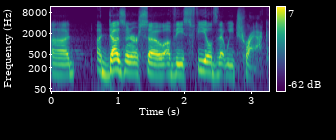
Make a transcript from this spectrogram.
uh, a dozen or so of these fields that we track.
